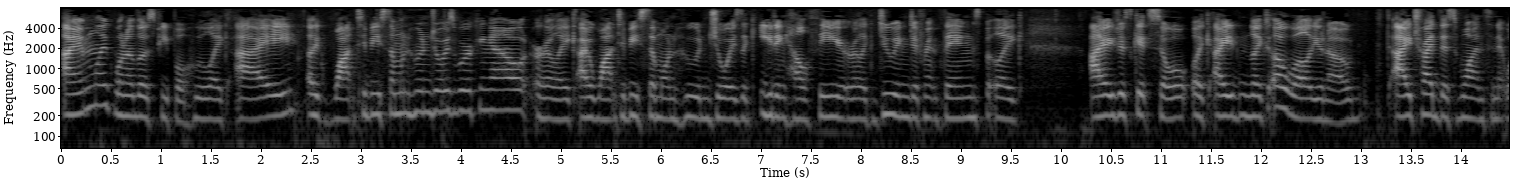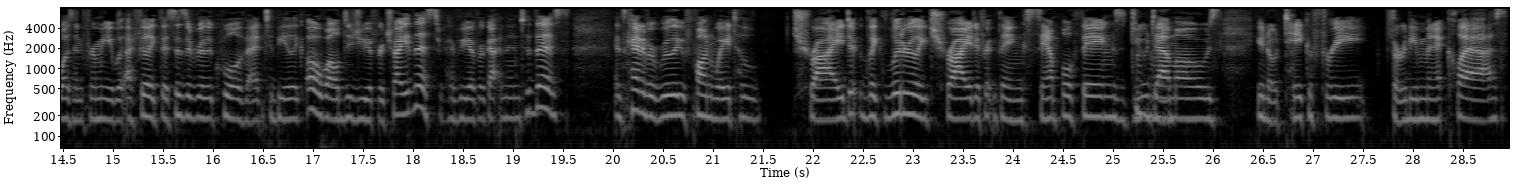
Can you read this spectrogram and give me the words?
I'm like one of those people who like I like want to be someone who enjoys working out or like I want to be someone who enjoys like eating healthy or like doing different things but like I just get so like I'm like oh well you know I tried this once and it wasn't for me but I feel like this is a really cool event to be like oh well did you ever try this? Or have you ever gotten into this? It's kind of a really fun way to try like literally try different things sample things do mm-hmm. demos you know take a free 30 minute class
